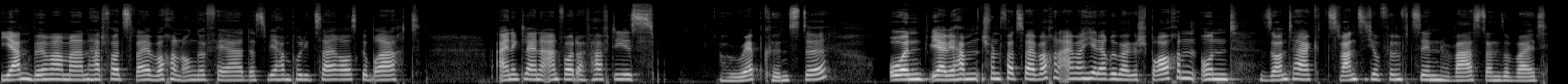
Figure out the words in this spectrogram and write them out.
Jan Böhmermann hat vor zwei Wochen ungefähr das Wir haben Polizei rausgebracht. Eine kleine Antwort auf Haftis Rap-Künste. Und ja, wir haben schon vor zwei Wochen einmal hier darüber gesprochen und Sonntag 20.15 Uhr war es dann soweit.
